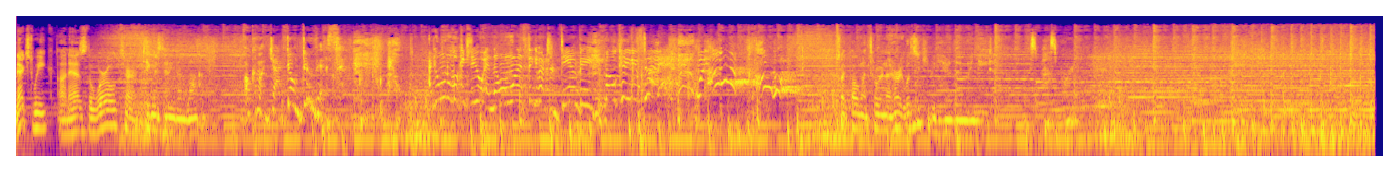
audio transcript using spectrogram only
Next week on As the World Turns. Take Miss Teddy down the lockup. Oh, come on, Jack, don't do this. Help. I don't want to look at you, and I don't want to think about your damn baby. No, Katie, stop it! What? Oh! Ah! Looks like Paul went through in a hurry. What does he keep in here that he might need? His passport.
